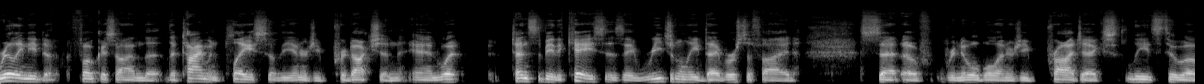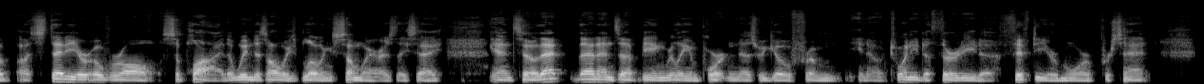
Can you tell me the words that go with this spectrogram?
really need to focus on the the time and place of the energy production and what tends to be the case is a regionally diversified set of renewable energy projects leads to a, a, steadier overall supply. The wind is always blowing somewhere, as they say, and so that that ends up being really important as we go from you know 20 to 30 to 50 or more percent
